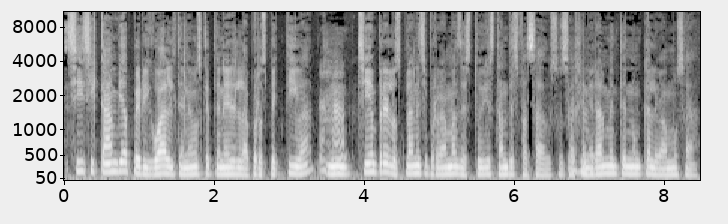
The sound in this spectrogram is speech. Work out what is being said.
Sí, sí cambia, pero igual tenemos que tener la perspectiva. Mm, siempre los planes y programas de estudio están desfasados, o sea, generalmente nunca le vamos a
